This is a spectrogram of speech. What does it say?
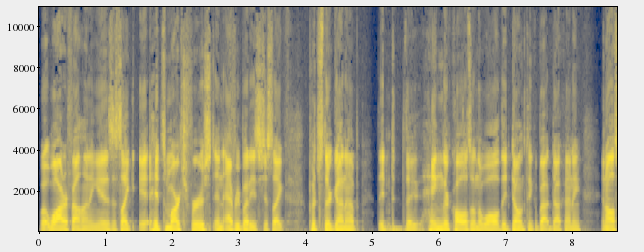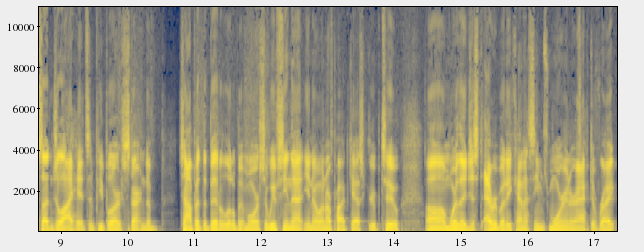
what waterfowl hunting is. It's like it hits March first, and everybody's just like puts their gun up. They they hang their calls on the wall. They don't think about duck hunting, and all of a sudden July hits, and people are starting to chomp at the bit a little bit more. So we've seen that, you know, in our podcast group too, um, where they just everybody kind of seems more interactive right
